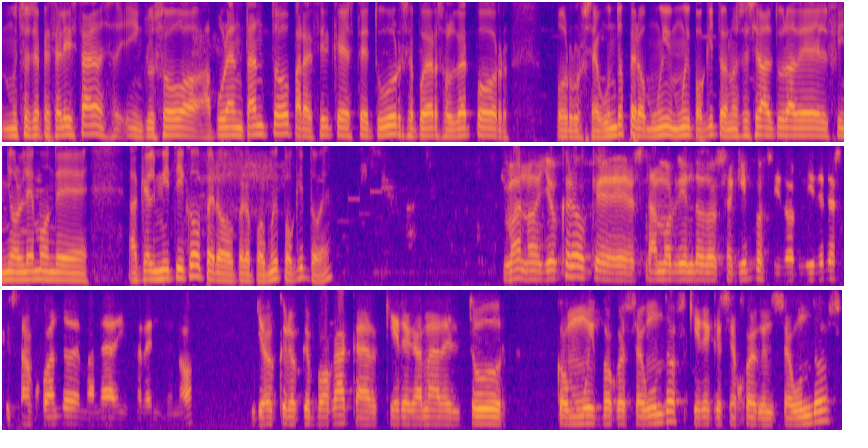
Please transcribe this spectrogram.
muchos especialistas incluso apuran tanto para decir que este Tour se puede resolver por por segundos, pero muy muy poquito. No sé si a la altura del Fiñón Lemon de aquel mítico, pero pero por muy poquito, ¿eh? Bueno, yo creo que estamos viendo dos equipos y dos líderes que están jugando de manera diferente, ¿no? Yo creo que Pogacar quiere ganar el Tour con muy pocos segundos, quiere que se juegue en segundos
